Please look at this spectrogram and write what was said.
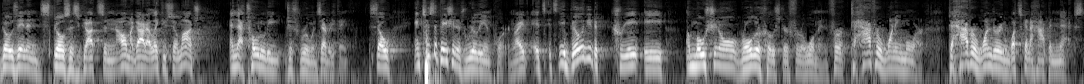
goes in and spills his guts and, oh my God, I like you so much. And that totally just ruins everything. So anticipation is really important, right? It's, it's the ability to create a emotional roller coaster for a woman, for, to have her wanting more, to have her wondering what's going to happen next.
